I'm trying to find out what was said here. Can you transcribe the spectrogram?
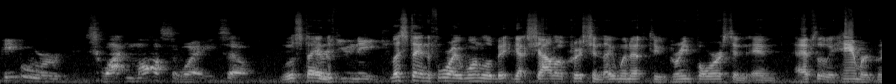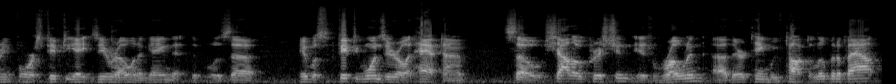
people were swatting moths away, so We'll stay in the unique. Let's stay in the 4A1 a little bit. Got Shiloh Christian. They went up to Green Forest and, and absolutely hammered Green Forest 58-0 in a game that, that was uh, it was 51-0 at halftime. So Shiloh Christian is rolling. Uh, they're team we've talked a little bit about.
